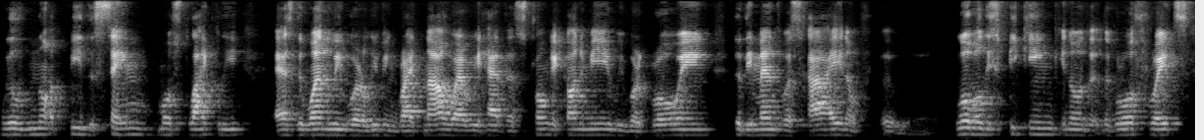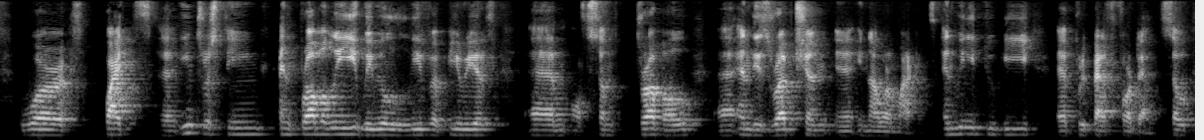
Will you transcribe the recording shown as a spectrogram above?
will not be the same most likely as the one we were living right now, where we had a strong economy, we were growing, the demand was high. You know, uh, globally speaking, you know, the, the growth rates were quite uh, interesting, and probably we will live a period um, of some trouble uh, and disruption uh, in our markets, and we need to be uh, prepared for that. So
